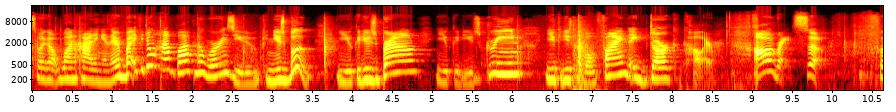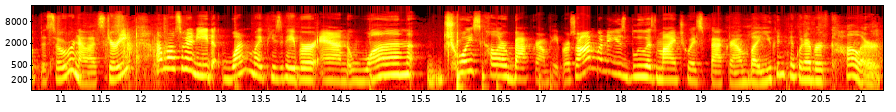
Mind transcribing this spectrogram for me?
So I got one hiding in there. But if you don't have black, no worries. You can use blue. You could use brown. You could use green. You could use purple. Find a dark color. All right, so flip this over, now that's dirty. I'm also gonna need one white piece of paper and one choice color background paper. So I'm gonna use blue as my choice background, but you can pick whatever color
